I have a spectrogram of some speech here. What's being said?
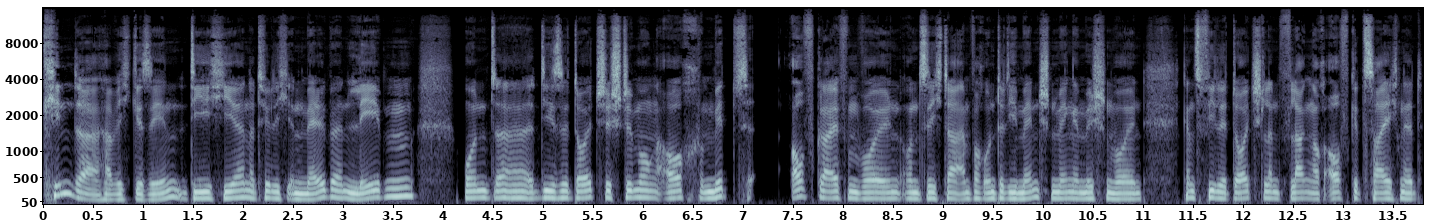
Kinder habe ich gesehen, die hier natürlich in Melbourne leben und äh, diese deutsche Stimmung auch mit aufgreifen wollen und sich da einfach unter die Menschenmenge mischen wollen. Ganz viele Deutschlandflaggen auch aufgezeichnet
